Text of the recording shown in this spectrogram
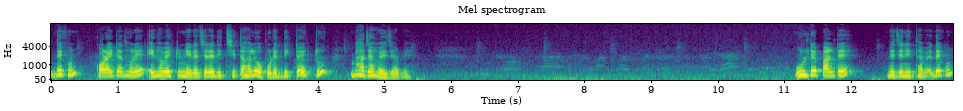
দেখুন, কড়াইটা ধরে এইভাবে একটু নেড়ে চেড়ে দিচ্ছি, তাহলে ওপরের দিকটা একটু ভাজা হয়ে যাবে। উল্টে পাল্টে ভেজে নিতে হবে। দেখুন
